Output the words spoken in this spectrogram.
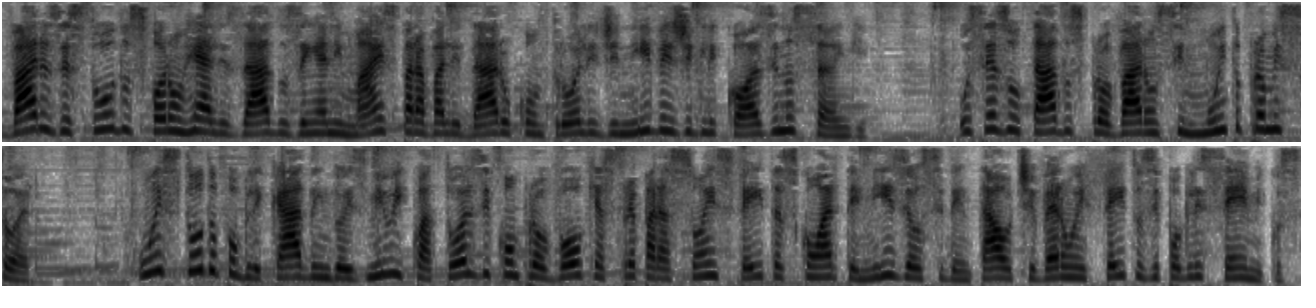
Vários estudos foram realizados em animais para validar o controle de níveis de glicose no sangue. Os resultados provaram-se muito promissor. Um estudo publicado em 2014 comprovou que as preparações feitas com Artemisia ocidental tiveram efeitos hipoglicêmicos,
